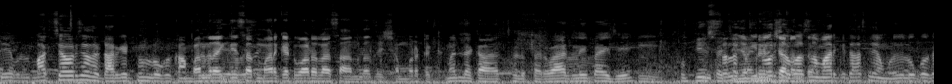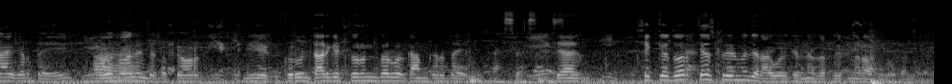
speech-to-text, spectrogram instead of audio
ते मागच्या वर्षाचं टार्गेट ठेवून लोक काम पंधरा एक दिवसात मार्केट वाढेल असा अंदाज आहे शंभर टक्के. म्हटलं का थोडंफार वाढले पाहिजे. खूप दिवसाची तीन वर्षापासून. मार्केट असल्यामुळे लोक काय करताय हा. वाल्यांच्या टप्प्यावर करून टार्गेट करून बरोबर काम करत आहे असं असं. त्या शक्यतोवर त्याच पिरियडमध्ये लागवड करण्याचा प्रयत्न राहतो लोकांचा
